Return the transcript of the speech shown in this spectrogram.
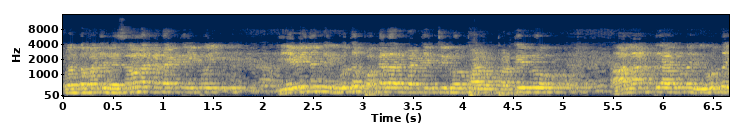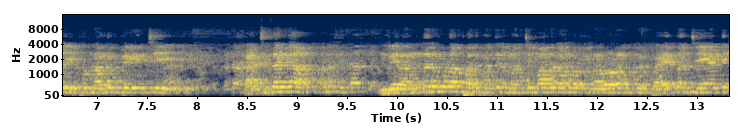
కొంతమంది వ్యసనాలకు కనెక్ట్ అయిపోయి ఏ విధంగా యువత పక్కదారి పట్టించారో పట్టిర్రో అలాంటి కాకుండా యువత ఇప్పుడు నగం పెరిగించి ఖచ్చితంగా మీరందరూ కూడా పది మందిని మంచి మార్గంలో నడవడానికి ప్రయత్నం చేయండి.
